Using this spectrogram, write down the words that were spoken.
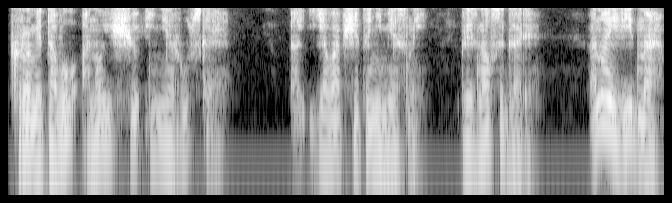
Кроме того, оно еще и не русское. А — Я вообще-то не местный, — признался Гарри. — Оно и видно.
